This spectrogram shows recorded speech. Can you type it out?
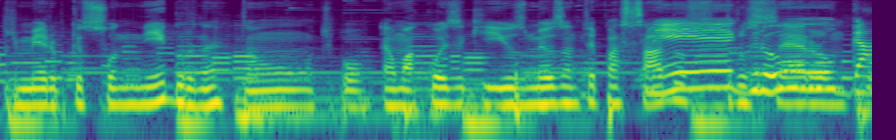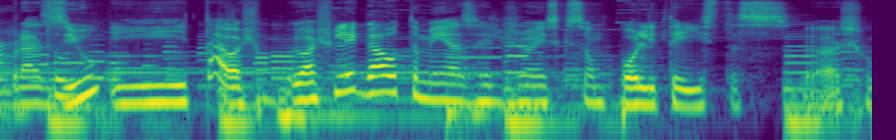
Primeiro porque eu sou negro, né? Então, tipo, é uma coisa que os meus antepassados Negro, trouxeram pro gato. Brasil. E tá, eu acho, eu acho legal também as religiões que são politeístas. Eu acho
